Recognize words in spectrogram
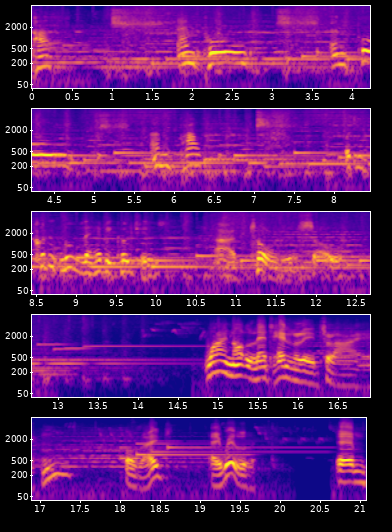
puffed and pulled and pulled and puffed, but he couldn't move the heavy coaches. I told you so. Why not let Henry try? Hmm? All right, I will. Um,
